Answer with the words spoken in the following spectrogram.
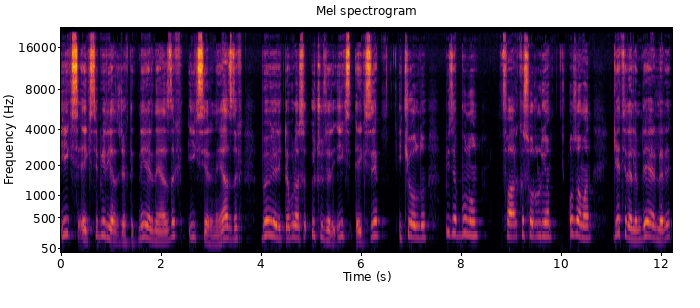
x eksi 1 yazacaktık. Ne yerine yazdık? x yerine yazdık. Böylelikle burası 3 üzeri x eksi 2 oldu. Bize bunun farkı soruluyor. O zaman getirelim değerleri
